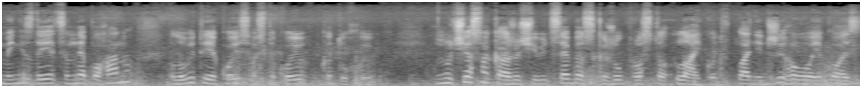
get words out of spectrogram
мені здається, непогано ловити якоюсь ось такою катухою. Ну, чесно кажучи, від себе скажу просто лайк. От в плані джигового якогось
